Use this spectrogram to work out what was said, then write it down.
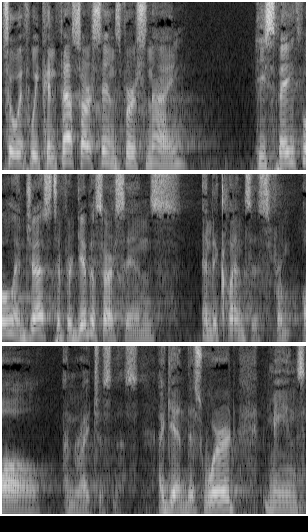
So if we confess our sins, verse 9, He's faithful and just to forgive us our sins and to cleanse us from all unrighteousness. Again, this word means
